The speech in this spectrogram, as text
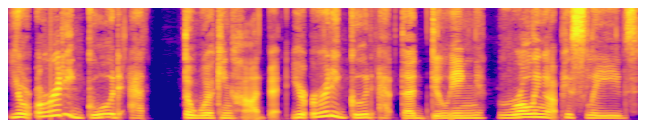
you're already good at the working hard bit. You're already good at the doing, rolling up your sleeves,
